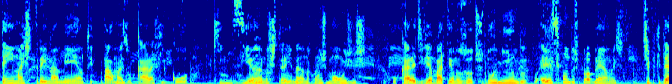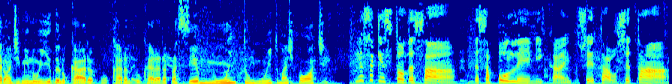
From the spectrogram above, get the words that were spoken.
tem mais treinamento e tal, mas o cara ficou 15 anos treinando com os monges. O cara devia bater nos outros dormindo. Esse é um dos problemas. Tipo que deram uma diminuída no cara, pô. O cara, o cara era pra ser muito, muito mais forte. E essa questão dessa, dessa polêmica aí, você tá, você tá,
